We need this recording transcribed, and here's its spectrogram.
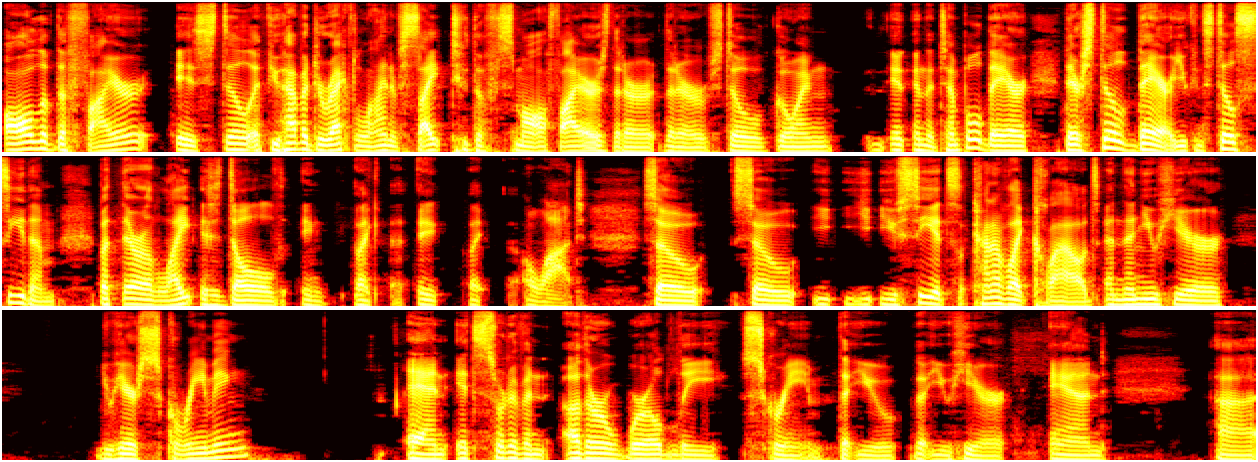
all of the fire is still if you have a direct line of sight to the small fires that are that are still going in, in the temple they're they're still there you can still see them but their light is dulled in like a, like a lot. So so you, you see it's kind of like clouds, and then you hear you hear screaming, and it's sort of an otherworldly scream that you that you hear, and uh,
